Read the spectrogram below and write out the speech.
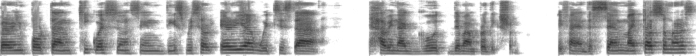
very important key questions in this research area, which is that having a good demand prediction. If I understand my customers,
